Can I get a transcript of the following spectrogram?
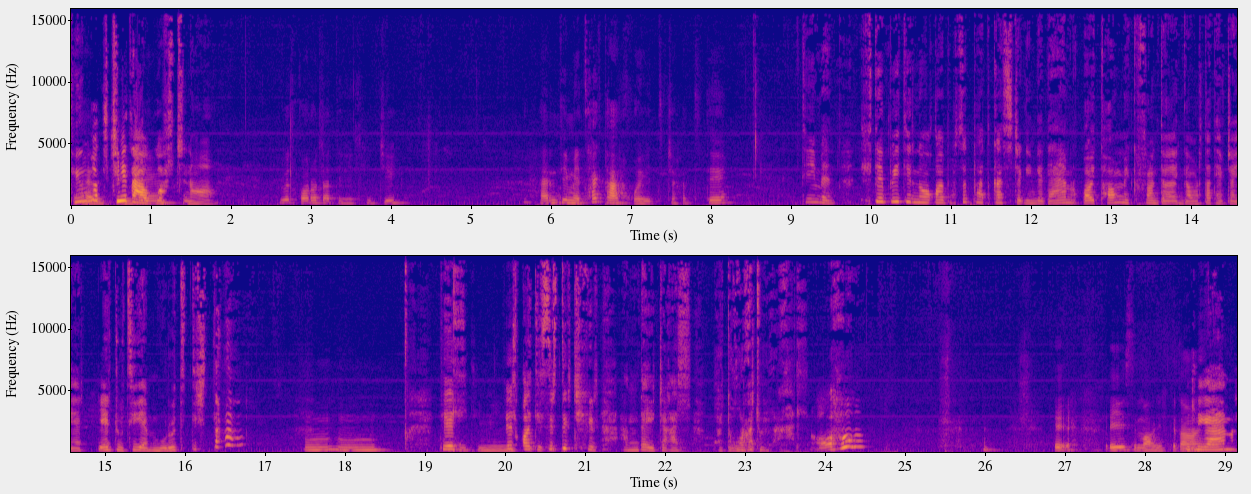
Тэнгууд чи заавгүй болчихноо. тэгвэл гуруулаа тэгэл хийжээ. Харин тийм ээ цаг таарахгүй идэж яхад тий. Тийм байна. Гэхдээ би тэр нөгөө гой бусад подкаст чиг ингээд амар гой том микрофонтой ингээд урдаа тавьж байгаа яар- ярьж үзье юм мөрөөддөг шүү дээ. Аа. Тэгэл тэгэл гой тесэрдэг чихэр амдаа ээж байгаа л гой дуургаж муургаал. Э- ASMR хийх гэдэг. Нэг амар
